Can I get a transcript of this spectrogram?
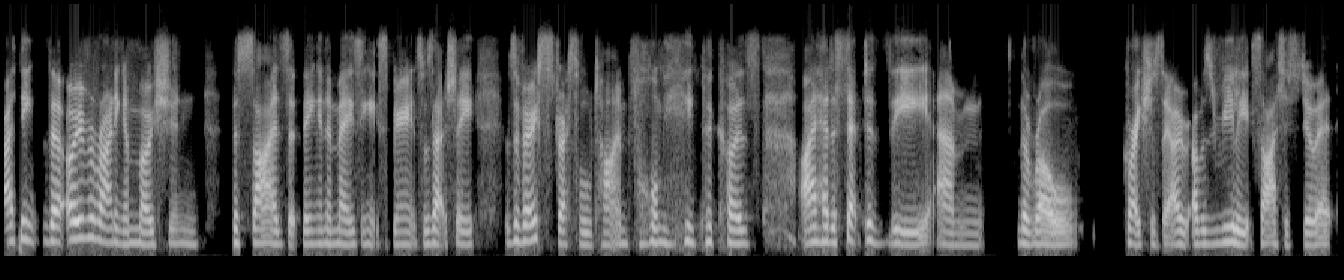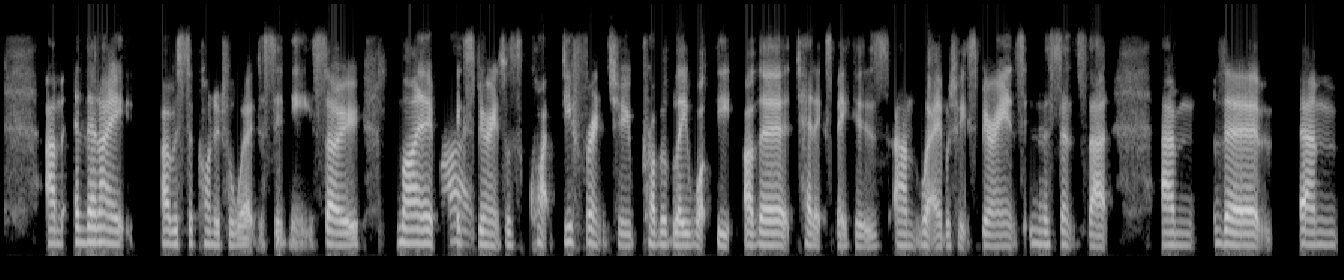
I think the overriding emotion, besides it being an amazing experience, was actually it was a very stressful time for me because I had accepted the um, the role graciously. I, I, was really excited to do it, um, and then I I was seconded for work to Sydney. So my right. experience was quite different to probably what the other TEDx speakers um, were able to experience in the sense that um, the um,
